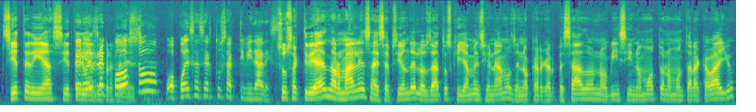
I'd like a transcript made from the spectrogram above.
Siete días, siete ¿Pero días es de reposo o puedes hacer tus actividades? Sus actividades normales, a excepción de los datos que ya mencionamos, de no cargar pesado, no bici, no moto, no montar a caballo,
